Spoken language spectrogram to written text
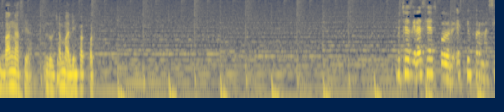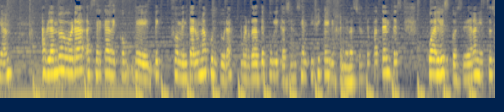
van hacia, los llama el impact factor. Muchas gracias por esta información. Hablando ahora acerca de, de, fomentar una cultura, ¿verdad?, de publicación científica y de generación de patentes. ¿Cuáles consideran, y esto es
